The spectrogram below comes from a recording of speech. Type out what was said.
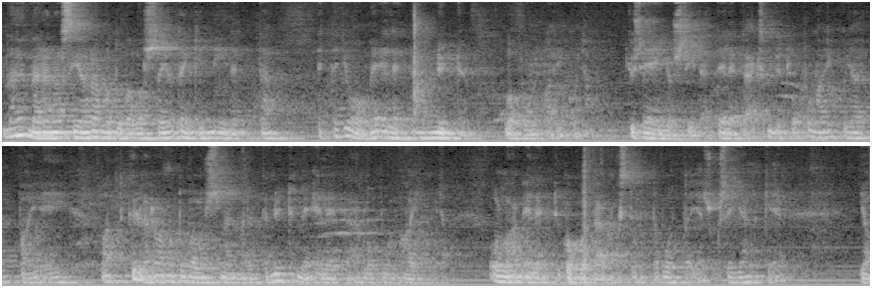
Mä ymmärrän asiaa raamatuvalossa jotenkin niin, että, että joo, me eletään nyt lopun aikoja. Kyse ei ole siitä, että eletäänkö me nyt lopun aikoja vai ei, vaan kyllä raamatuvalossa mä ymmärrän, että nyt me eletään lopun aikoja. Ollaan eletty koko tämä 2000 vuotta Jeesuksen jälkeen. Ja,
